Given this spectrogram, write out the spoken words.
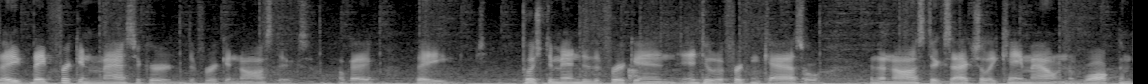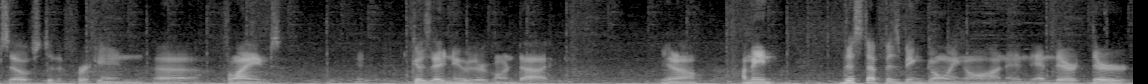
They they freaking massacred the freaking Gnostics. Okay, they pushed them into the freaking into a freaking castle, and the Gnostics actually came out and walked themselves to the freaking uh, flames because they knew they were going to die. You know, I mean, this stuff has been going on, and and there there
